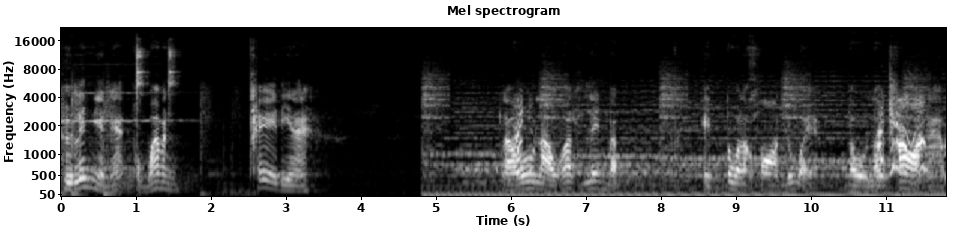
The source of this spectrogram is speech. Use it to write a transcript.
คือเล่นอย่างเงี้ย ผมว่ามันเท่ดีนะ แล้วเราก็เล่นแบบ เห็นตัวละครด้วยอะ่ะ เราเราชอบนะครับ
